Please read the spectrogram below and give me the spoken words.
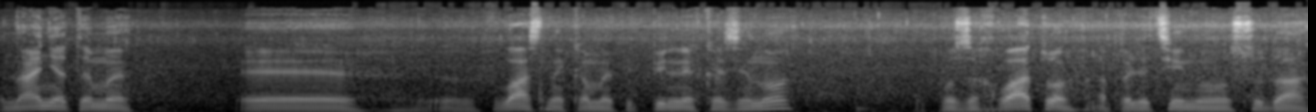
нанятими власниками підпільних казино по захвату апеляційного суда.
